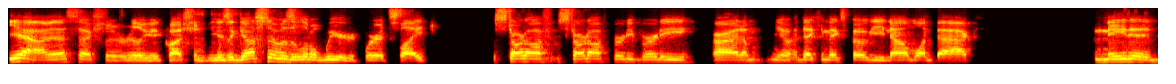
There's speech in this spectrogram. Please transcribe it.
Yeah I mean, that's actually a really good question because augusta was a little weird where it's like start off start off birdie birdie all right i'm you know hideki makes bogey now i'm one back made a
